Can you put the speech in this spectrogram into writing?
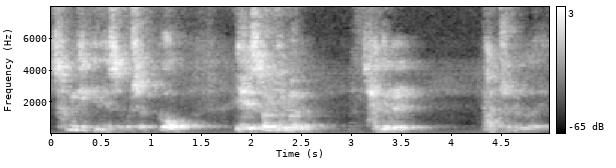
섬기기 위해서 오셨고 이 섬김은 자기를 낮추는 거예요.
